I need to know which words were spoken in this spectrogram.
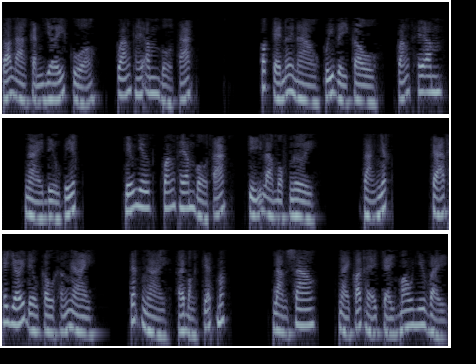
Đó là cảnh giới của Quán Thế Âm Bồ Tát. Bất kể nơi nào quý vị cầu Quán Thế Âm, Ngài đều biết. Nếu như Quán Thế Âm Bồ Tát chỉ là một người, vạn nhất, cả thế giới đều cầu khẩn Ngài, chắc Ngài phải bằng chết mất. Làm sao Ngài có thể chạy mau như vậy?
